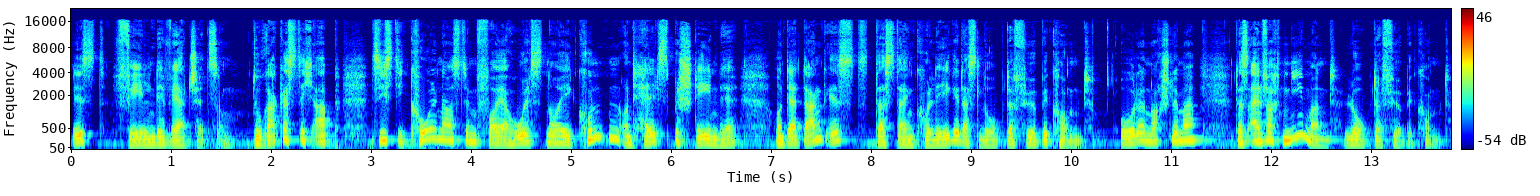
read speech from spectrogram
ist fehlende Wertschätzung. Du rackerst dich ab, ziehst die Kohlen aus dem Feuer, holst neue Kunden und hältst bestehende. Und der Dank ist, dass dein Kollege das Lob dafür bekommt. Oder noch schlimmer, dass einfach niemand Lob dafür bekommt.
